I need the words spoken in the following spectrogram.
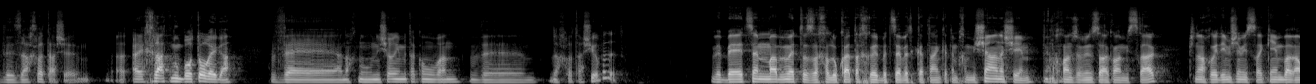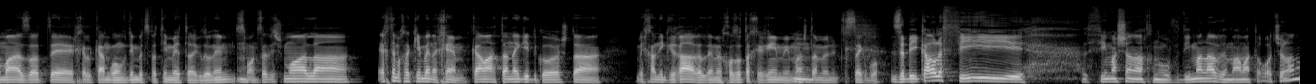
וזו החלטה שהחלטנו באותו רגע, ואנחנו נשארים איתה כמובן, וזו החלטה שהיא עובדת. ובעצם מה באמת אז החלוקת אחריות בצוות קטן, כי אתם חמישה אנשים, נכון שעובדים בסך הכל המשחק, כשאנחנו יודעים שמשחקים ברמה הזאת, אה, חלקם גם עובדים בצוותים יותר גדולים, נשמח קצת לשמוע על ה... איך אתם מחלקים ביניכם, כמה אתה נגיד גורר שאתה בכלל נגרר למחוזות אחרים ממה שאתה מתעסק בו. זה בעיקר לפי, לפי מה שאנחנו עובדים עליו ומה המטרות שלנו.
